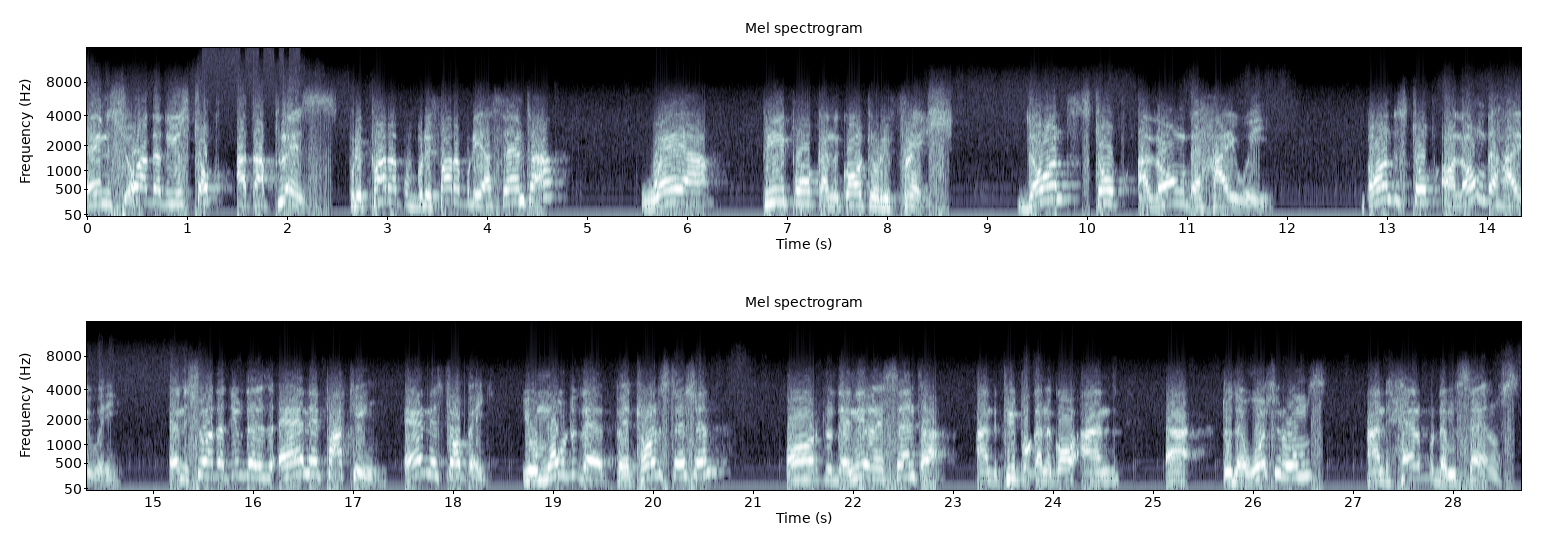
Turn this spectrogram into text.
Ensure that you stop at a place, preferably a center, where people can go to refresh. Don't stop along the highway. Don't stop along the highway. Ensure that if there is any parking, any stoppage, you move to the petrol station or to the nearest center and people can go and uh, to the washrooms and help themselves.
